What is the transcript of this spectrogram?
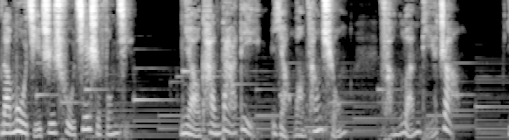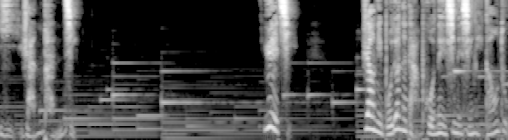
那目及之处皆是风景，鸟瞰大地，仰望苍穹，层峦叠嶂，已然盆景。月季。让你不断的打破内心的心理高度，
